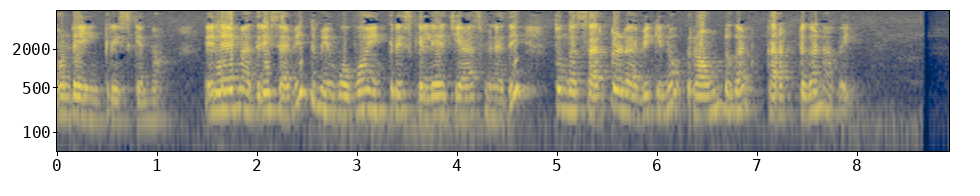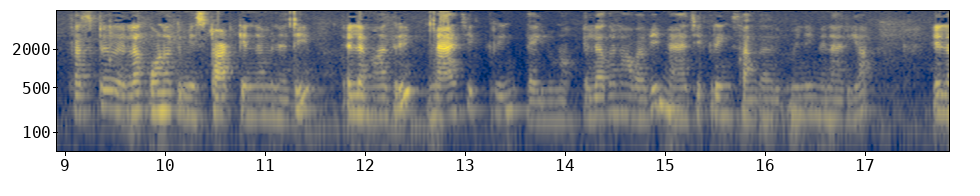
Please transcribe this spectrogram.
उंडे इंक्रीज केना ಎಲೆ ಮಾದರಿ ಸವಿ ತುಮಿ ಒಬ್ಬೋ ಇಂಕ್ರೀಸ್ ಕೆಲ್ಲೆ ಜಿಯಾಸ್ಮಿನ್ ಅದಿ ತುಂಗ ಸರ್ಕಲ್ ಅವಿಗಿನು ರೌಂಡ್ ಗನ್ ಕರೆಕ್ಟ್ ಗನ್ ಅವೈ ಫಸ್ಟ್ ಎಲ್ಲ ಕೋಣ ತುಮಿ ಸ್ಟಾರ್ಟ್ ಕೆನ್ನಮಿನ ಅದಿ ಎಲ್ಲ ಮಾದರಿ ಮ್ಯಾಜಿಕ್ ರಿಂಗ್ ತೈಲುಣ ಎಲ್ಲಗ ನಾವವಿ ಮ್ಯಾಜಿಕ್ ರಿಂಗ್ ಸಂಗ ಮಿನಿ ಮಿನಾರಿಯ ಎಲ್ಲ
